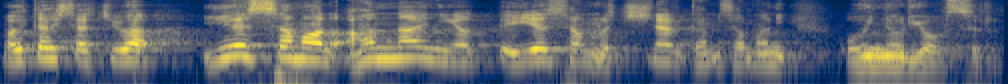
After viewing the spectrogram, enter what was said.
私たちはイエス様の案内によってイエス様の父なる神様にお祈りをする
